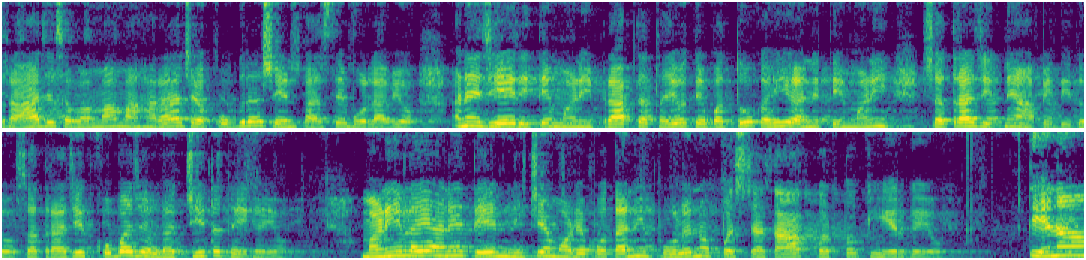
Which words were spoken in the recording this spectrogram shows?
રાજસભામાં મહારાજ ઉગ્રસેન પાસે બોલાવ્યો અને જે રીતે મણી પ્રાપ્ત થયો તે બધું કહી અને તે મણી સત્રાજીતને આપી દીધો. સત્રાજીત ખૂબ જ લજ્જિત થઈ ગયો. મણી લઈ અને તે નીચે મોડે પોતાની ભૂલનો પશ્ચાતાપ કરતો ઘેર ગયો. તેના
